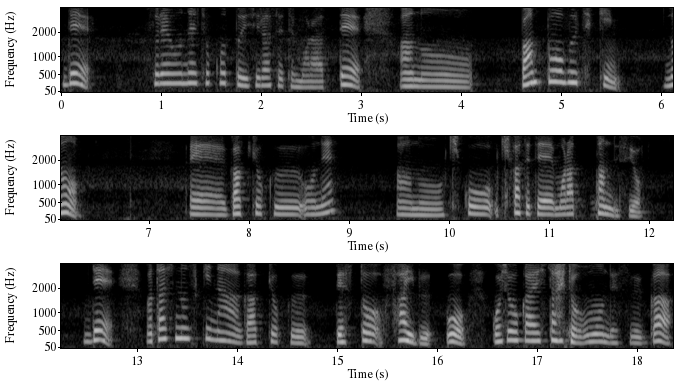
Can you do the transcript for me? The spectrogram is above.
で、それをね、ちょこっといじらせてもらって、あの、バンプオブチキンの、えー、楽曲をね、あの、聞こう、聞かせてもらったんですよ。で、私の好きな楽曲、ベスト5をご紹介したいと思うんですが、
